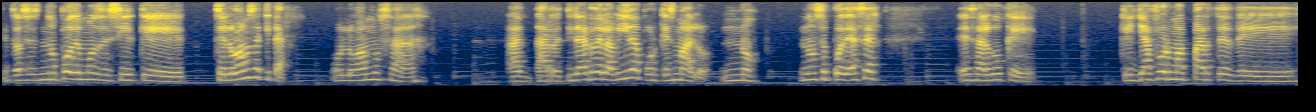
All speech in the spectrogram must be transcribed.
Entonces no podemos decir que se lo vamos a quitar o lo vamos a, a, retirar de la vida porque es malo. No, no se puede hacer. Es algo que, que ya forma parte de,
